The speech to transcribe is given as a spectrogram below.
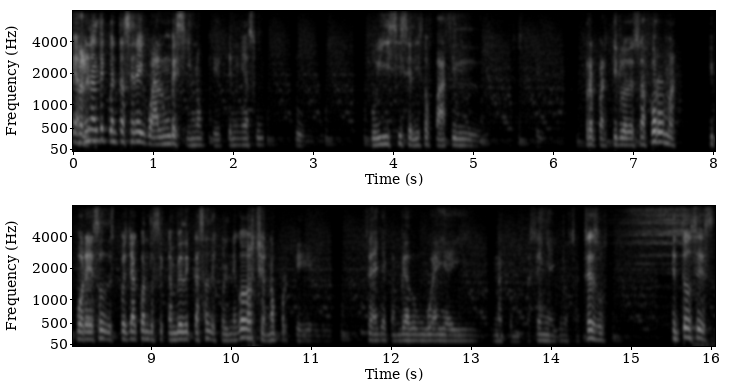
y al final de cuentas era igual un vecino que tenía su, su, su Easy, se le hizo fácil este, repartirlo de esa forma. Y por eso después ya cuando se cambió de casa dejó el negocio, no porque se haya cambiado un güey ahí, una contraseña y unos accesos. Entonces,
